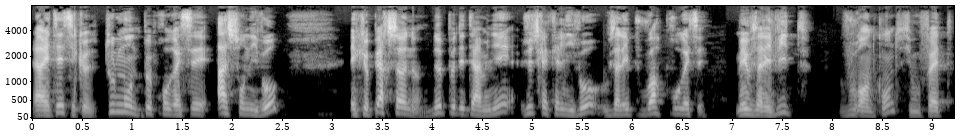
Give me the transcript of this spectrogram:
La réalité, c'est que tout le monde peut progresser à son niveau et que personne ne peut déterminer jusqu'à quel niveau vous allez pouvoir progresser. Mais vous allez vite vous rendre compte, si vous faites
